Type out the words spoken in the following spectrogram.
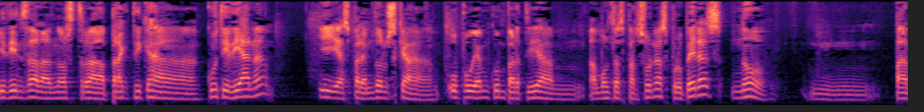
i dins de la nostra pràctica quotidiana i esperem doncs, que ho puguem compartir amb, amb moltes persones properes, no mm, per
